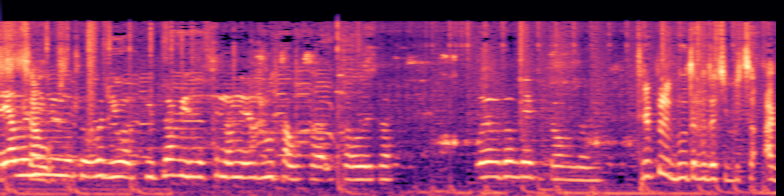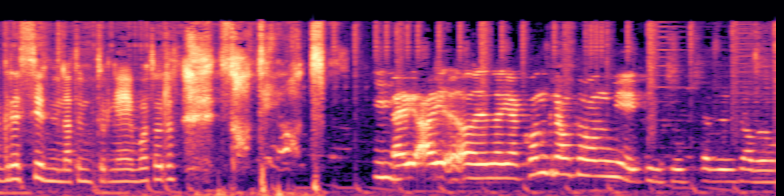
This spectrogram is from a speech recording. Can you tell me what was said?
Ja bym cał... nie wiem, o co chodziło Tripplowi, że się na mnie rzucał cały, cały czas. Byłem to nie problem. Triple był trochę do ciebie co agresywny na tym turnieju, bo cały czas Co. Ej, a, ale jak on grał, to on mniej punktów wtedy zdobył.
